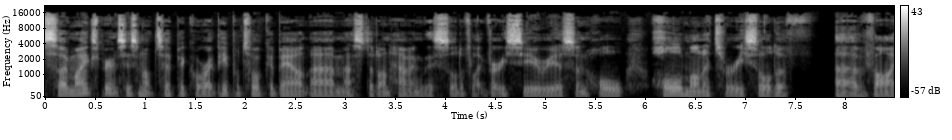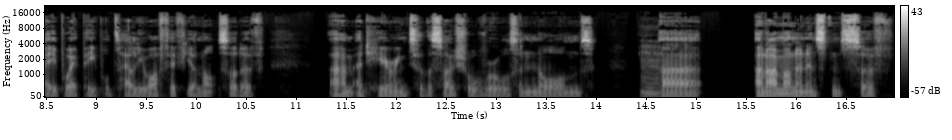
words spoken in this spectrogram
so my experience is not typical, right? People talk about uh, Mastodon having this sort of like very serious and hall hall monetary sort of uh, vibe where people tell you off if you're not sort of um, adhering to the social rules and norms. Mm. Uh, and I'm on an instance of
